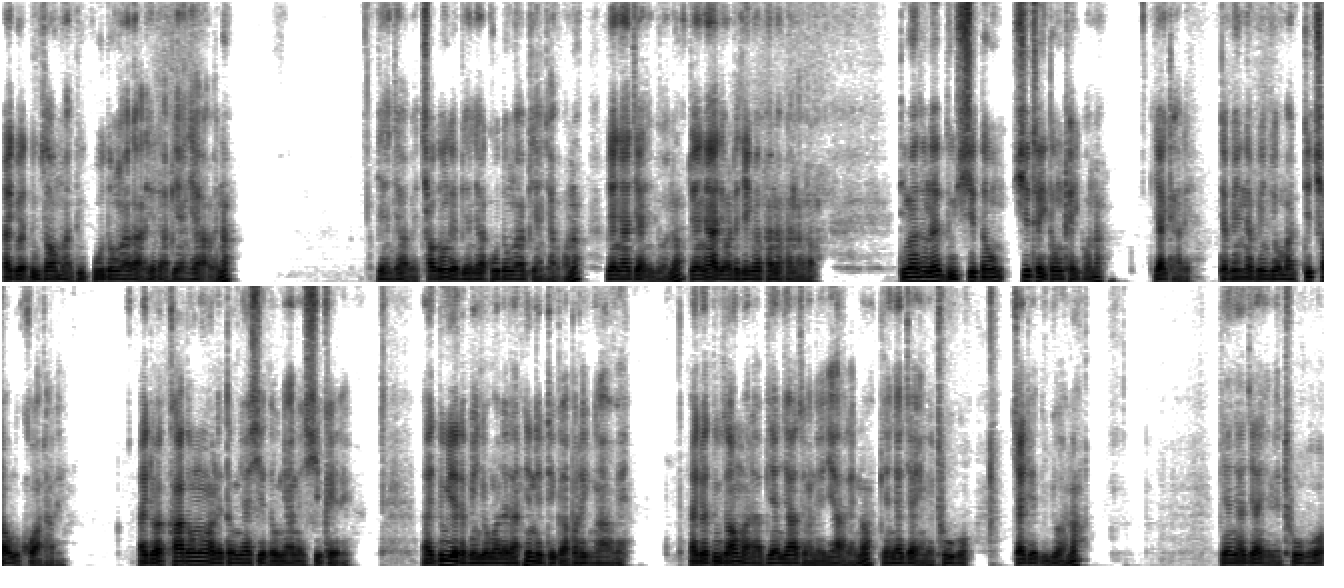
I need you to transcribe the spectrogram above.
အဲ့တော့သူ့ဆောင်မှာသူ935ကလည်းဒါပြန်ကြပဲနော်ပြန်ကြပဲ630ပြန်ကြ935ပြန်ကြပါနော်ပြန်ကြကြရင်ပြောနော်ပြန်ကြကျွန်တော်တစ်ချိန်ပဲဖန်တာဖန်တာတော့ဒီမှာဆိုလဲသူ83 8ထိပ်3ထိပ်ပေါ့နော်ရိုက်ထားတယ်တပင်နှစ်ပင်ကျော်မှာ16လို့ခွာထားတယ် အဲ့တော့ခါသုံးလုံးကလည်း383 3နဲ့ရှစ်ခဲ့တယ်အဲ့သူ့ရဲ့တပင်ကျော်မှာလည်းဒါ2နှစ်တစ်ကပရိငါပဲအဲ့တော့သူ့ဆောင်မှာဒါပြန်ကြဆိုရင်လည်းရတယ်နော်ပြန်ကြကြရင်လည်းထိုးပေါ့ကြိုက်တဲ့သူပြောနော်ပြန်ကြကြရင်လည်းထိုးပေါ့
